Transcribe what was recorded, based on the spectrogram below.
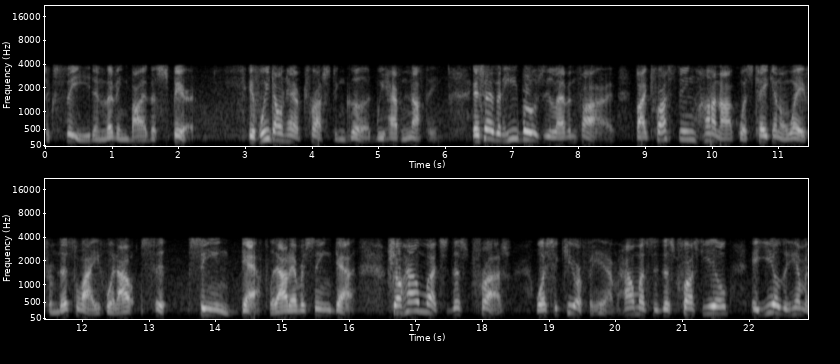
succeed in living by the Spirit. If we don't have trust in good, we have nothing. It says in Hebrews 11:5, "By trusting Hanokh was taken away from this life without seeing death, without ever seeing death." So how much this trust was secure for him? How much did this trust yield? it yielded him a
